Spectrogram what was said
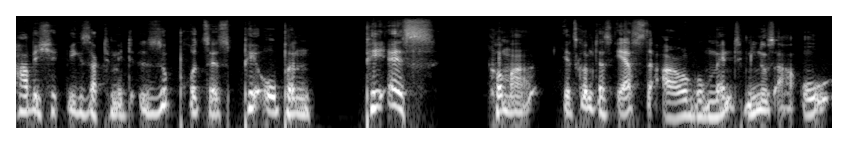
habe ich, wie gesagt, mit Subprozess popen ps, jetzt kommt das erste Argument, minus AO,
